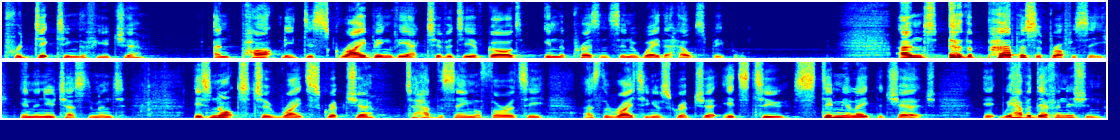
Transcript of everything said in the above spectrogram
predicting the future and partly describing the activity of God in the presence in a way that helps people. And the purpose of prophecy in the New Testament is not to write scripture, to have the same authority as the writing of scripture, it's to stimulate the church. It, we have a definition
